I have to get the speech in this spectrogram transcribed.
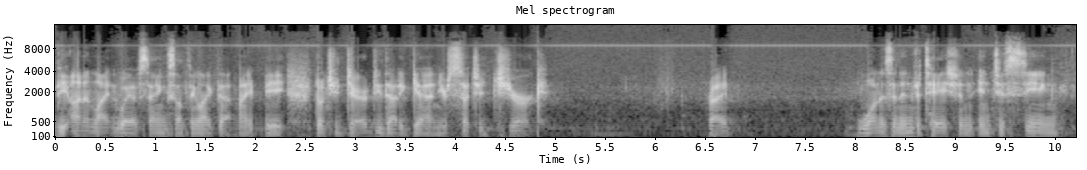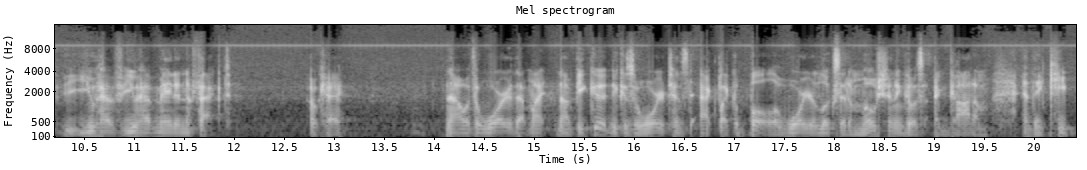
The unenlightened way of saying something like that might be, Don't you dare do that again. You're such a jerk. Right? One is an invitation into seeing you have, you have made an effect. Okay? Now, with a warrior, that might not be good because a warrior tends to act like a bull. A warrior looks at emotion and goes, I got him. And they keep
